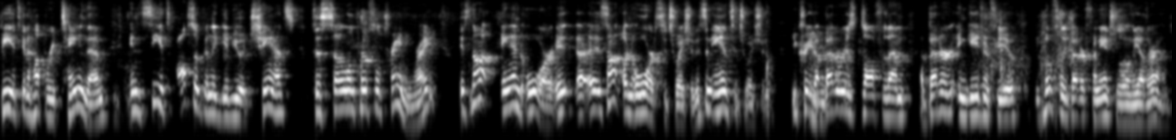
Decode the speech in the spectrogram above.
B it's going to help retain them. And c it's also going to give you a chance to sell them personal training right? It's not and or. It, uh, it's not an or situation. It's an and situation. You create a mm-hmm. better result for them a better engagement for you and hopefully better financials on the other end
